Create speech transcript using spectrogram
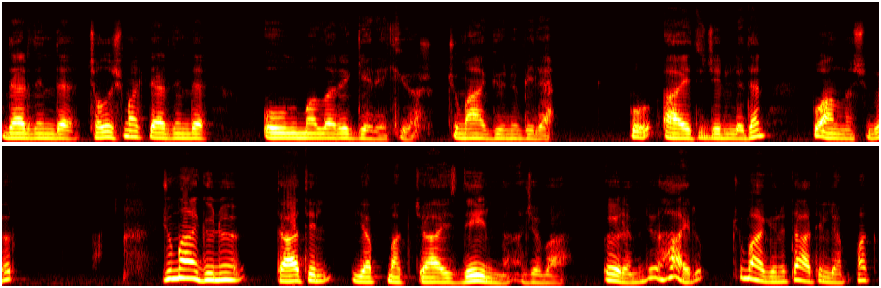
derdinde, çalışmak derdinde olmaları gerekiyor. Cuma günü bile. Bu ayeti celileden bu anlaşılıyor. Cuma günü tatil yapmak caiz değil mi acaba? Öyle mi diyor? Hayır. Cuma günü tatil yapmak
